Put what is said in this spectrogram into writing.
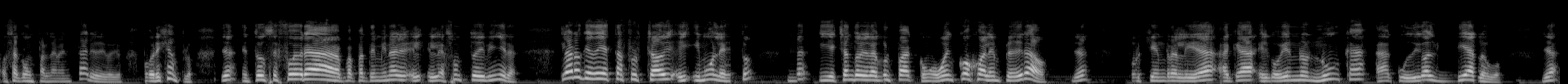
o sea, con un parlamentario, digo yo, por ejemplo. ¿ya? Entonces, fuera, para terminar el, asunto de Piñera, claro que debe estar frustrado y, molesto, ¿ya? y echándole la culpa como buen cojo al empedrado, ¿ya? porque en realidad acá el gobierno nunca acudió al diálogo, ¿ya?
